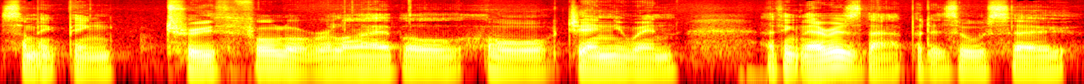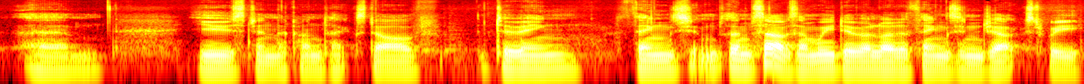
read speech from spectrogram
something being truthful or reliable or genuine, I think there is that, but it's also um, used in the context of doing things themselves. And we do a lot of things in Juxt. We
